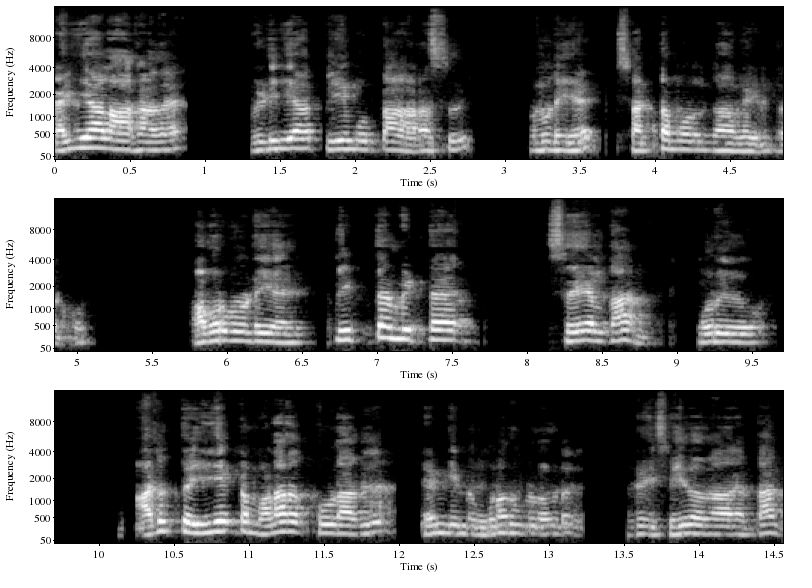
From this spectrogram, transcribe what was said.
கையால் ஆகாத விடியா திமுக அரசு அவருடைய சட்டம் ஒழுங்காக இருக்கட்டும் அவர்களுடைய திட்டமிட்ட செயல்தான் ஒரு அடுத்த இயக்கம் வளரக்கூடாது என்கின்ற உணர்வுகளோடு இதை செய்ததாகத்தான்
